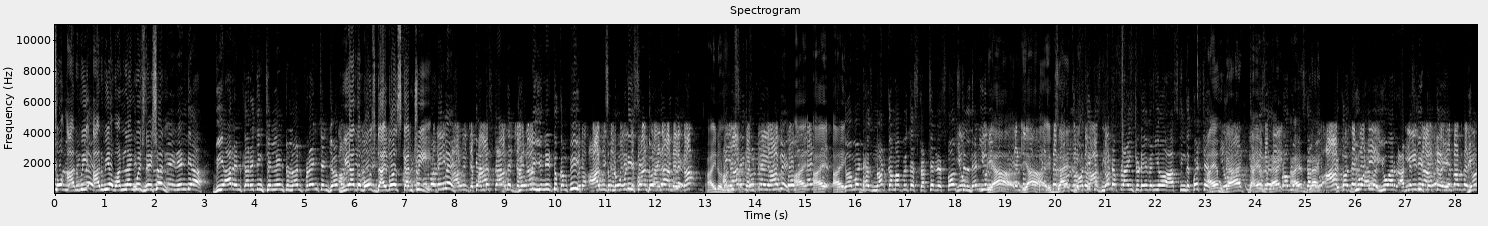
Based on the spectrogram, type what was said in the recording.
so are we are we a one language nation? In India, we are encouraging children to learn French and German. We are the most diverse country. Are we You Japan? understand that globally you need to compete. So are we so Germany, nobody is saying don't China. America? I don't We are understand. country of so I I. The government has not come up with a structured response You- till then. you You, need need Yeah, to Gentlemen, yeah, Mr. exactly. Your logic is not applying today when you are asking the question. I am You glad. ask- I That am glad. problem I am coming. glad. You because you have a, you are honestly is taking highest your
